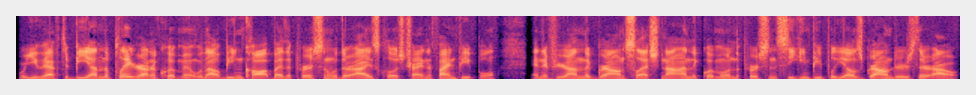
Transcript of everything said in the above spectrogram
where you have to be on the playground equipment without being caught by the person with their eyes closed trying to find people. And if you're on the ground slash not on the equipment when the person seeking people yells grounders, they're out.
